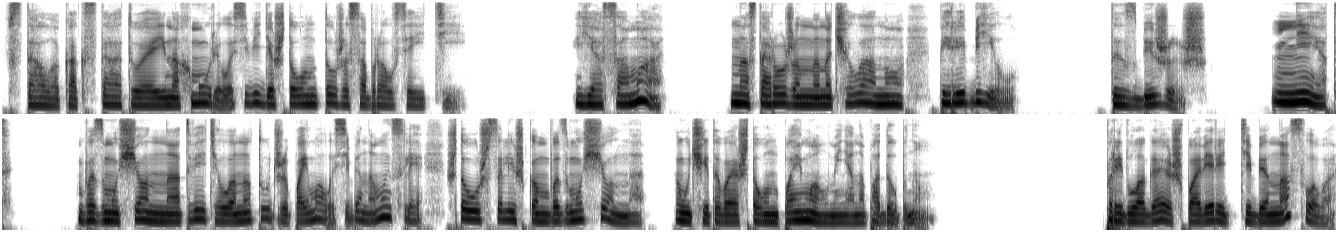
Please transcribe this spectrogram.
Встала, как статуя, и нахмурилась, видя, что он тоже собрался идти. «Я сама», — настороженно начала, но перебил. «Ты сбежишь». «Нет», — возмущенно ответила, но тут же поймала себя на мысли, что уж слишком возмущенно учитывая, что он поймал меня на подобном. «Предлагаешь поверить тебе на слово?»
